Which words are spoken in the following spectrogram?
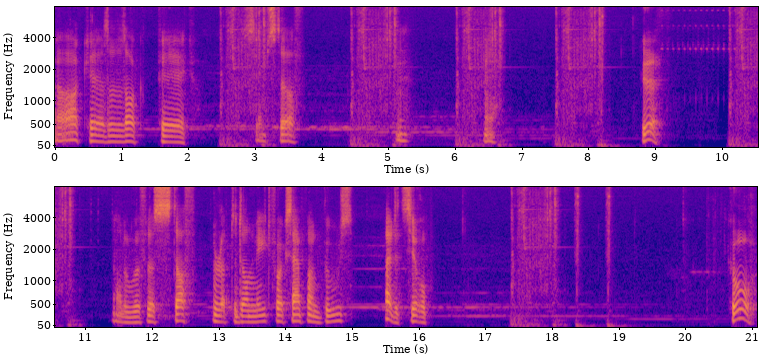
Okay, the lockpick. Same stuff. Hmm. Yeah. Good. Now the worthless stuff. Raptidon meat, for example, and booze. I did syrup. Cool.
